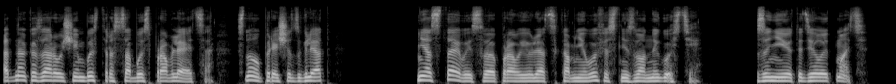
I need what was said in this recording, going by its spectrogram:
Однако Зара очень быстро с собой справляется. Снова прячет взгляд. Не отстаивает свое право являться ко мне в офис незваной гости. За нее это делает мать.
